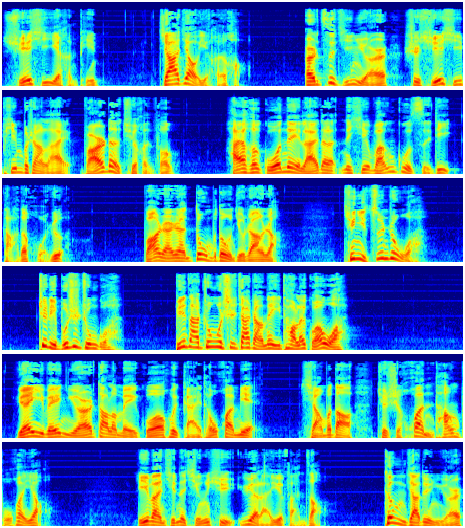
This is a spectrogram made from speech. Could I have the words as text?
学习也很拼，家教也很好，而自己女儿是学习拼不上来，玩的却很疯，还和国内来的那些顽固子弟打得火热。王然然动不动就嚷嚷：“请你尊重我，这里不是中国，别拿中国式家长那一套来管我。”原以为女儿到了美国会改头换面，想不到却是换汤不换药。李婉琴的情绪越来越烦躁，更加对女儿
